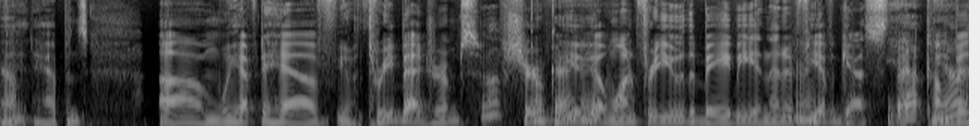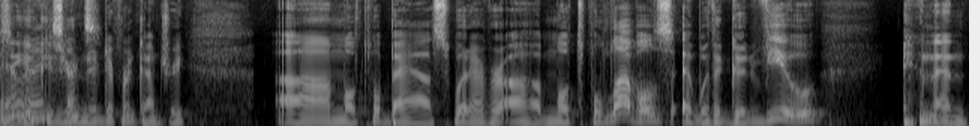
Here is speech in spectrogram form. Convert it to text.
Sure. I, it happens. Um, we have to have you know three bedrooms. Oh, sure. Okay, you yeah. got one for you, the baby, and then if you have guests that Yeah, come yeah, visit you because you're in a different country, uh, multiple baths, whatever, uh, multiple levels, and with a good view. And then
